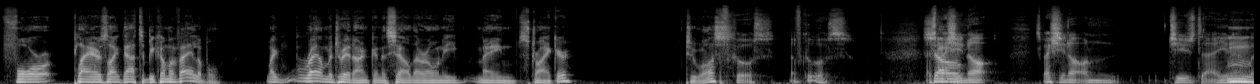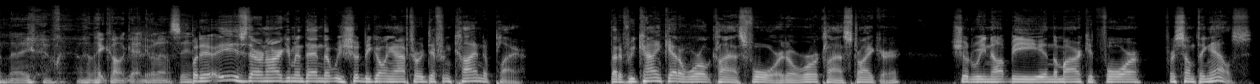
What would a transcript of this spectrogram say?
for players like that to become available. Like Real Madrid aren't going to sell their only main striker to us. Of course, of course. So- Especially not, especially not on Tuesday. You know hmm. when they when they can't get anyone else in. But is there an argument then that we should be going after a different kind of player? That if we can't get a world class forward or world class striker, should we not be in the market for for something else?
